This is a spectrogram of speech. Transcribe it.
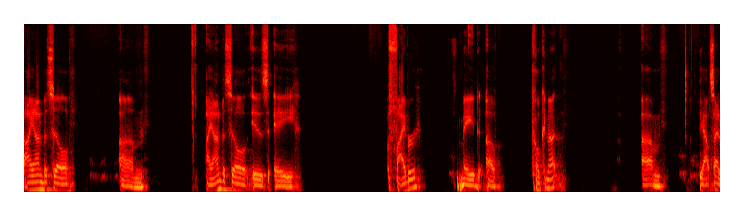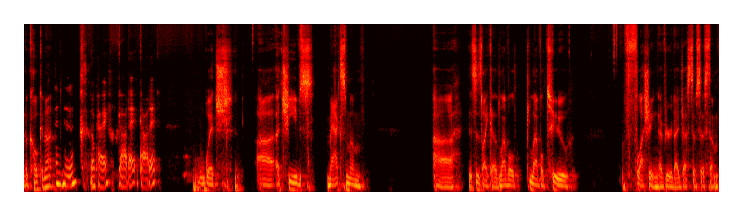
ion bacil. Um, ion bacil is a fiber made of coconut. Um, the outside of a coconut, hmm Okay. Got it. Got it. Which uh, achieves maximum. Uh, this is like a level level two flushing of your digestive system.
